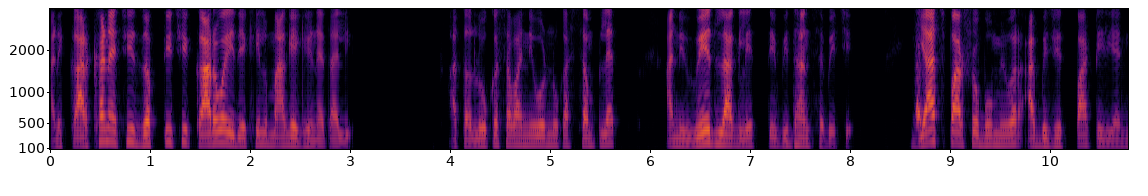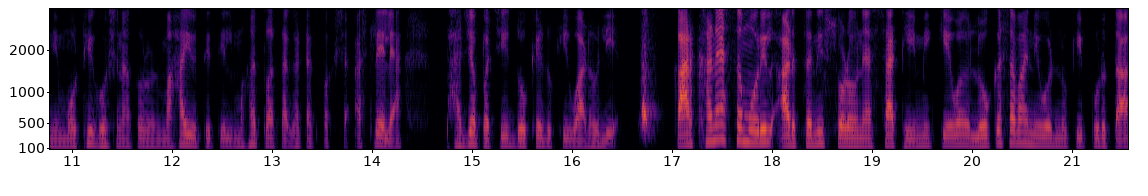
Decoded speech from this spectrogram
आणि कारखान्याची जप्तीची कारवाई देखील मागे घेण्यात आली. आता लोकसभा निवडणुका संपल्यात आणि वेध लागलेत ते विधानसभेचे. याच पार्श्वभूमीवर अभिजित पाटील यांनी मोठी घोषणा करून महायुतीतील महत्त्वाचा घटक पक्ष असलेल्या भाजपची डोकेदुखी वाढवली आहे कारखान्यासमोरील अडचणी सोडवण्यासाठी मी केवळ लोकसभा निवडणुकीपुरता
